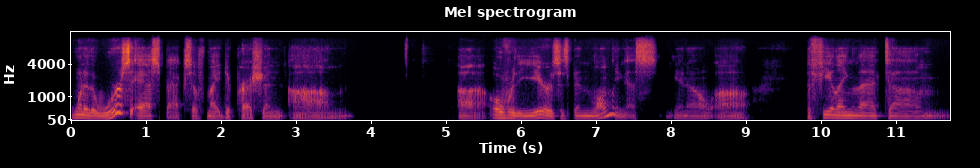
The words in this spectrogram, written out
one of the worst aspects of my depression um, uh, over the years has been loneliness, you know, uh, the feeling that um,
